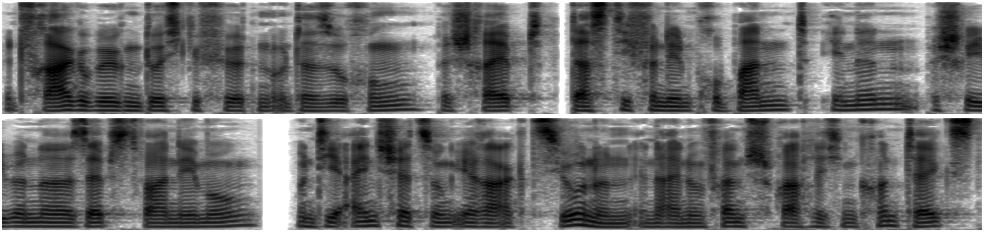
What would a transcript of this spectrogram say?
mit Fragebögen durchgeführten Untersuchung beschreibt, dass die von den ProbandInnen beschriebene Selbstwahrnehmung und die Einschätzung ihrer Aktionen in einem fremdsprachlichen Kontext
